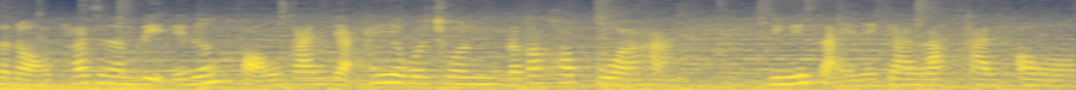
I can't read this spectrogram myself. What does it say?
สนองพระราชดำริในเรื่องของการอยากให้เยาวชน และก็ครอบครัวค่ะ มีนิสัยในการรักการออม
